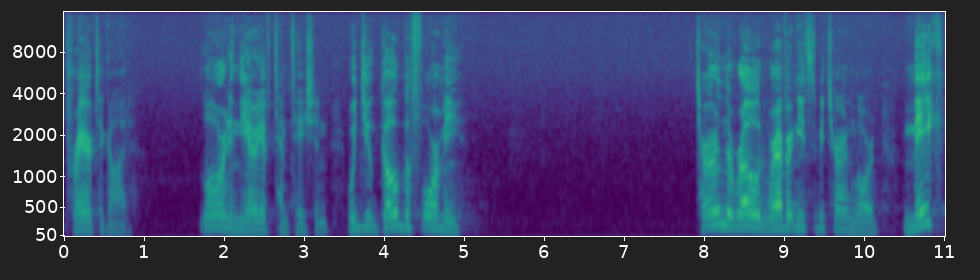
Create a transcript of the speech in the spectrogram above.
prayer to God. Lord, in the area of temptation, would you go before me? Turn the road wherever it needs to be turned, Lord. Make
